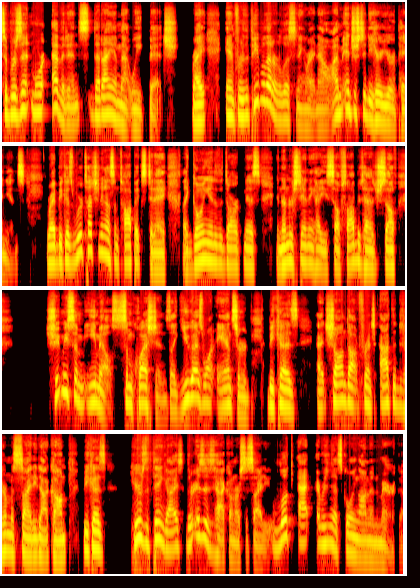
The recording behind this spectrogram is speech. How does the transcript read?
to present more evidence that I am that weak bitch. Right. And for the people that are listening right now, I'm interested to hear your opinions, right? Because we're touching on some topics today, like going into the darkness and understanding how you self sabotage yourself. Shoot me some emails, some questions like you guys want answered because at Sean.French at the determined society.com, because here's the thing, guys, there is an attack on our society. Look at everything that's going on in America.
